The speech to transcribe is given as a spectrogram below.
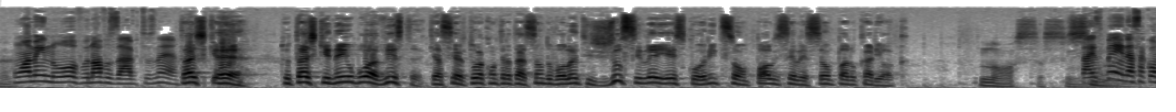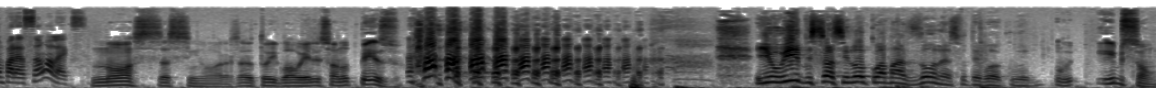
É. Um homem novo, novos hábitos, né? Que, é, tu estás que nem o Boa Vista, que acertou a contratação do volante Jusilei, ex-Corinthians, São Paulo e seleção para o Carioca. Nossa senhora. Tais bem nessa comparação, Alex? Nossa senhora, eu tô igual ele só no peso. E o Ibis assinou com o Amazonas Futebol Clube. O Ibson,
